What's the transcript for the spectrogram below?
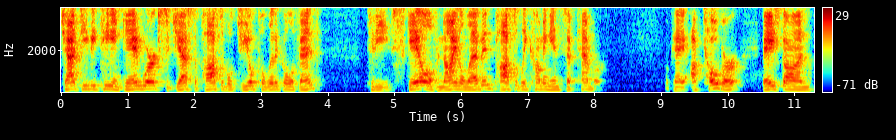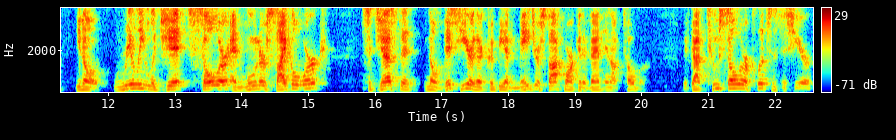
ChatGPT and Gann works suggest a possible geopolitical event to the scale of 9 11, possibly coming in September. Okay. October, based on, you know, really legit solar and lunar cycle work, suggests that, you know, this year there could be a major stock market event in October. We've got two solar eclipses this year,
